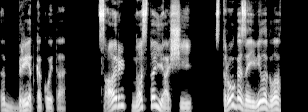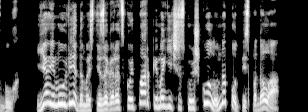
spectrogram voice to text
э, «Бред какой-то». «Царь настоящий», – строго заявила главбух. «Я ему ведомости за городской парк и магическую школу на подпись подала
